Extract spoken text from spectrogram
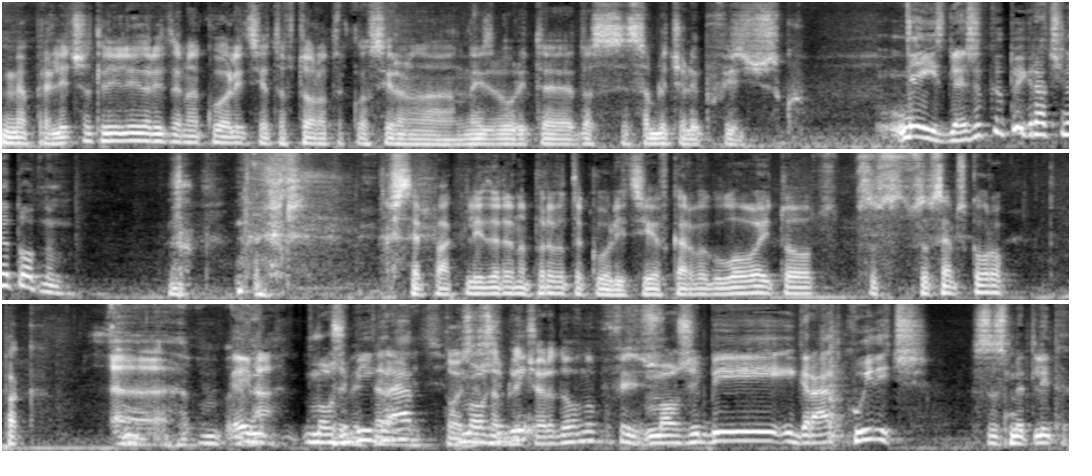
Ме приличат ли лидерите на коалицията, втората класирана на изборите, да са се събличали по физическо? Не, изглеждат като играчи на Тотнам. Все пак лидера на първата коалиция вкарва голова и то съвсем скоро. Пак. Е, да, може би играят. Той се може би, редовно по физическо. може би играят Куидич с метлите.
